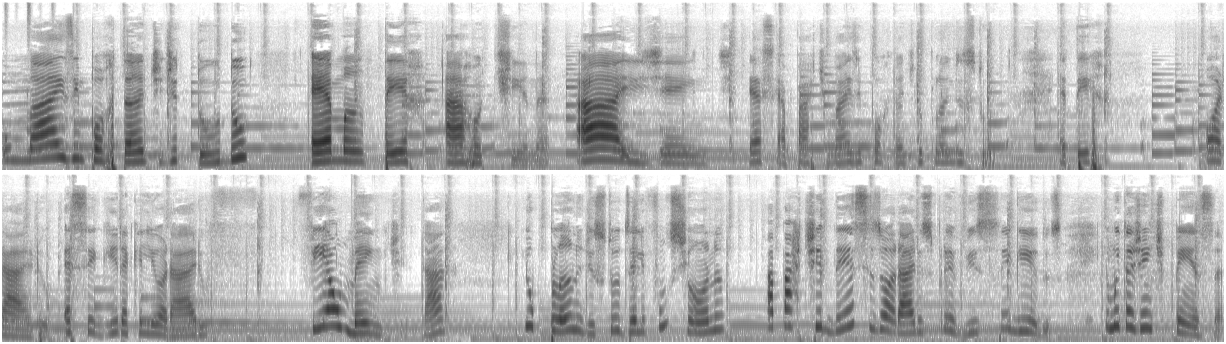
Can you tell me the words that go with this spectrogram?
o mais importante de tudo é manter a rotina. Ai, gente, essa é a parte mais importante do plano de estudo. É ter horário, é seguir aquele horário fielmente, tá? E o plano de estudos ele funciona a partir desses horários previstos seguidos. E muita gente pensa:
